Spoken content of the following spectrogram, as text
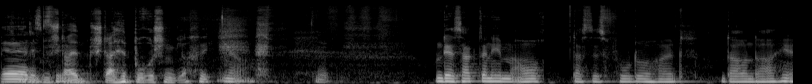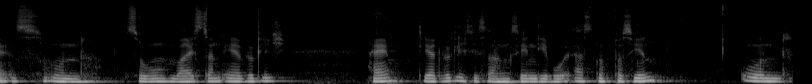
Ja, das ist Stall, Stallburschen, glaube ich. Ja. ja. Und der sagt dann eben auch, dass das Foto halt da und daher ist. Und so weiß dann er wirklich, hey, die hat wirklich die Sachen gesehen, die wo erst noch passieren. Und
